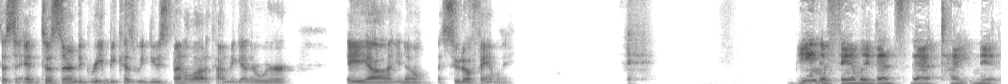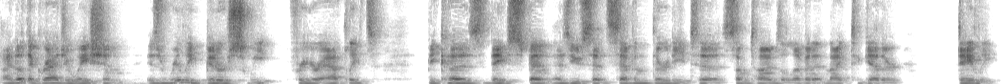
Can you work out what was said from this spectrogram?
to and to a certain degree because we do spend a lot of time together. We're a uh, you know a pseudo family. Being a family that's that tight knit i know that graduation is really bittersweet for your athletes because they've spent as you said 7.30 to sometimes 11 at night together daily.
